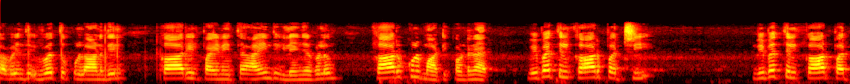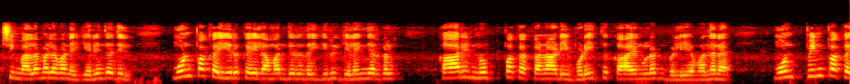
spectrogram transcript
கவிழ்ந்து விபத்துக்குள்ளானதில் காரில் பயணித்த ஐந்து இளைஞர்களும் காருக்குள் மாட்டிக்கொண்டனர். விபத்தில் கார் பற்றி விபத்தில் கார் பற்றி மலமளவனை எரிந்ததில் முன்பக்க இருக்கையில் அமர்ந்திருந்த இரு இளைஞர்கள் காரின் முன்பக்க கண்ணாடியை உடைத்து காயங்களுடன் வெளியே வந்தனர். முன் பின்பக்க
